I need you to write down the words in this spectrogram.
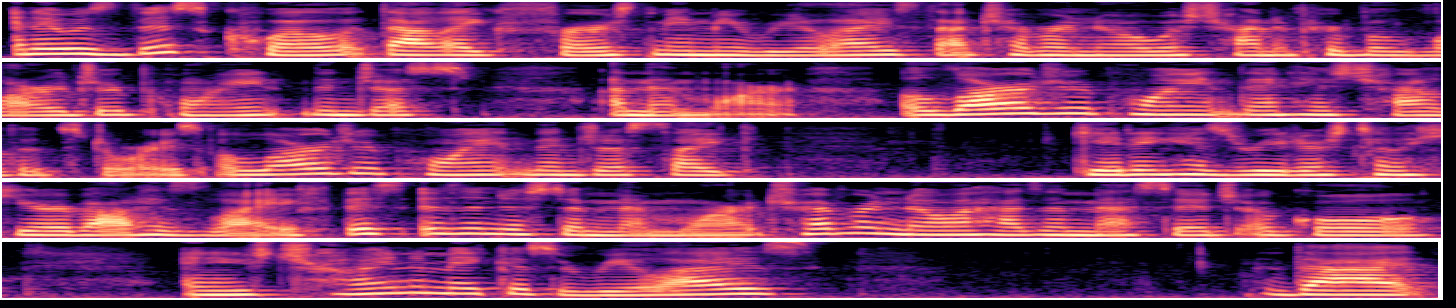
And it was this quote that like first made me realize that Trevor Noah was trying to prove a larger point than just a memoir, a larger point than his childhood stories, a larger point than just like getting his readers to hear about his life. This isn't just a memoir. Trevor Noah has a message, a goal, and he's trying to make us realize that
